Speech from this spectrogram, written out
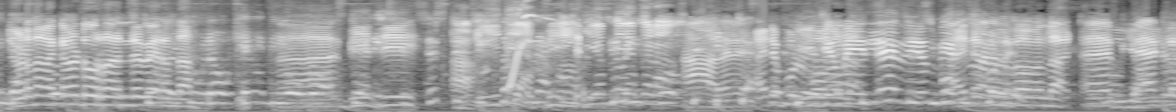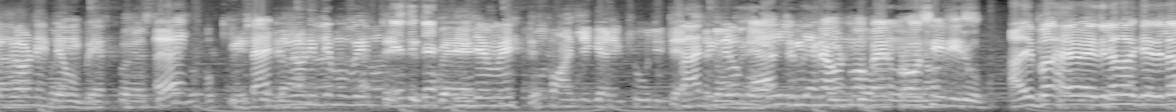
ഇവിടെ നടക്കുന്ന ടൂർണമെന്റിന്റെ പേരെന്താ? ബി ജി അതിന്റെ ഫുൾ അതിന്റെ ഫുൾ ഫോം എന്താ? Battle ground India mobile battle ground India mobile battle ground mobile pro series അതിപ്പോ ഇതിലെ നോക്കിയ ഇതിലെ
